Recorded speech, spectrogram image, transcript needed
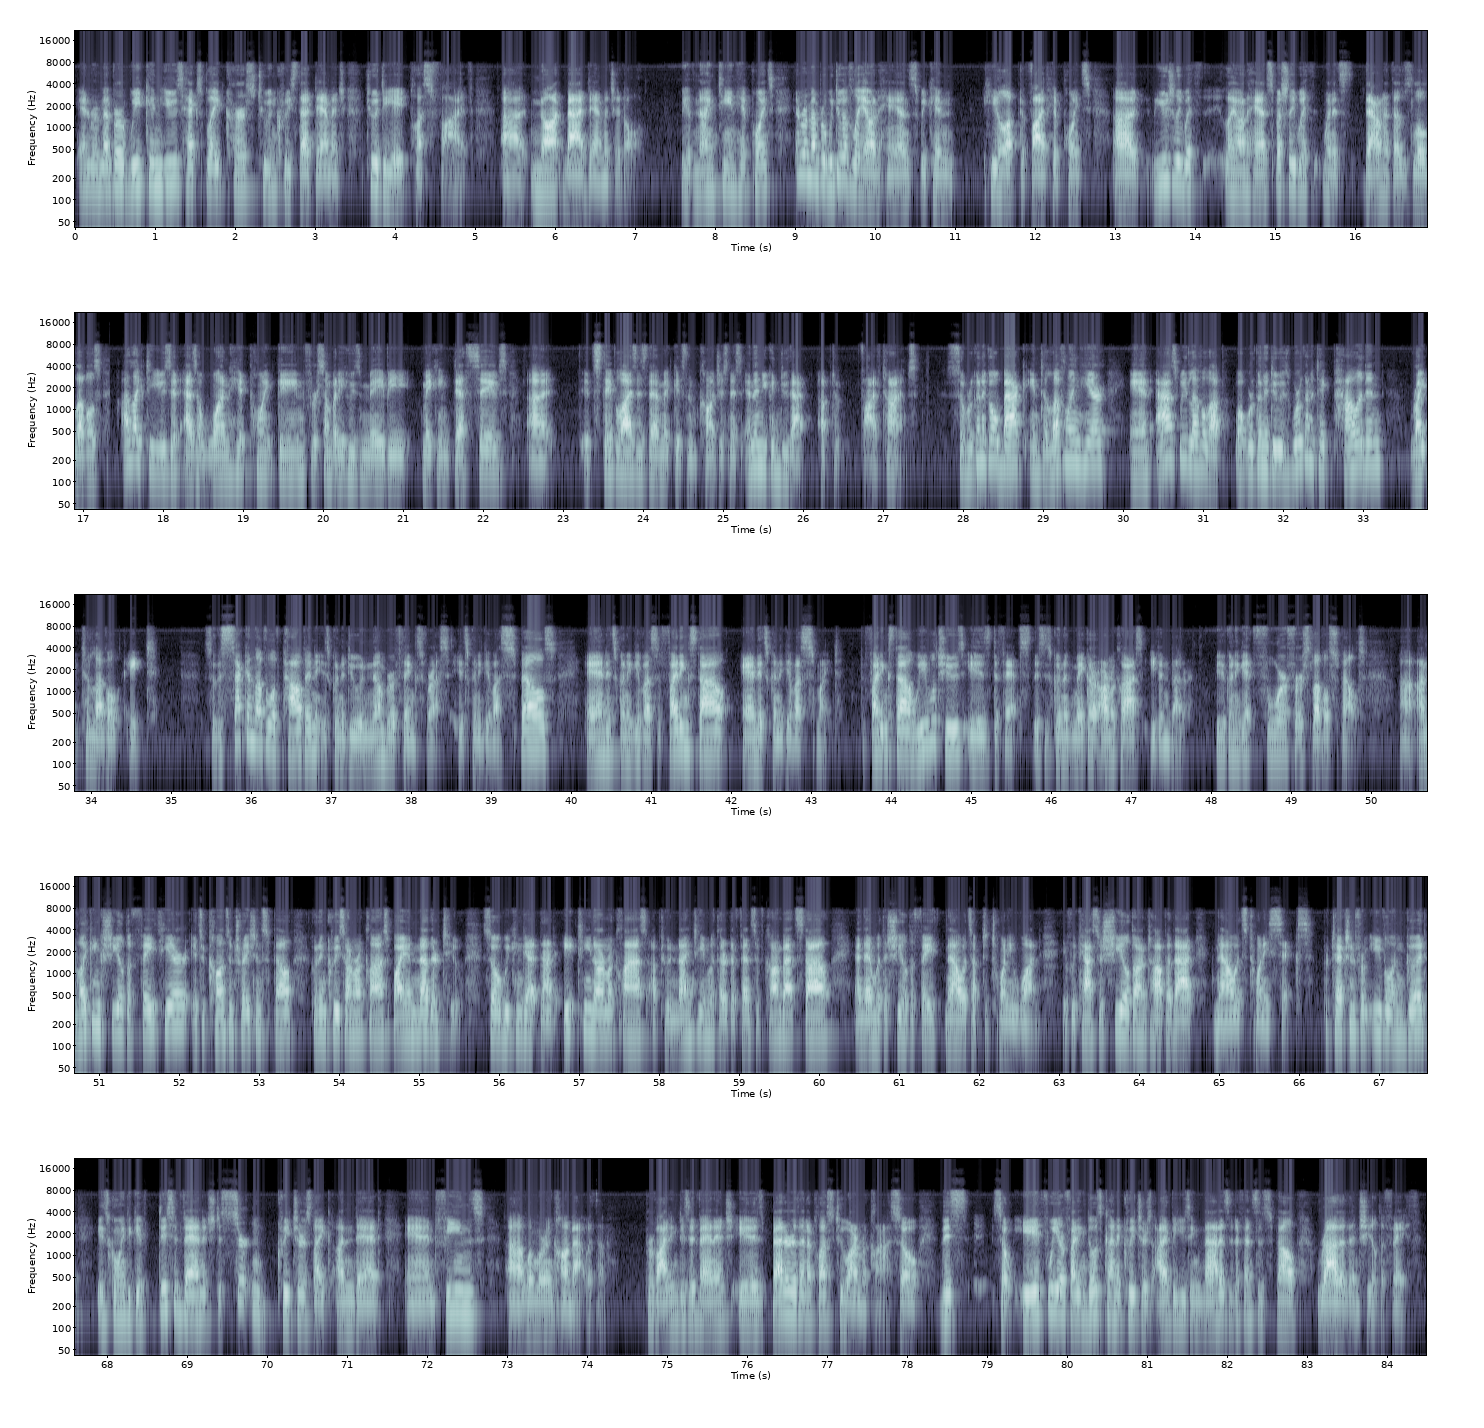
And remember, we can use Hexblade Curse to increase that damage to a d8 plus 5. Uh, not bad damage at all. We have 19 hit points, and remember, we do have Lay on Hands. We can heal up to 5 hit points. Uh, usually with lay on hands, especially with when it's down at those low levels. I like to use it as a one hit point gain for somebody who's maybe making death saves. Uh, it stabilizes them, it gives them consciousness, and then you can do that up to five times. So we're going to go back into leveling here, and as we level up, what we're going to do is we're going to take Paladin right to level 8. So the second level of Paladin is going to do a number of things for us. It's going to give us spells, and it's going to give us a fighting style, and it's going to give us smite. The fighting style we will choose is defense. This is going to make our armor class even better. Are going to get four first level spells. Uh, I'm liking Shield of Faith here. It's a concentration spell, going to increase armor class by another two. So we can get that 18 armor class up to a 19 with our defensive combat style, and then with the Shield of Faith, now it's up to 21. If we cast a shield on top of that, now it's 26. Protection from evil and good is going to give disadvantage to certain creatures like undead and fiends uh, when we're in combat with them. Providing disadvantage is better than a plus two armor class. So this, so if we are fighting those kind of creatures, I'd be using that as a defensive spell rather than Shield of Faith.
